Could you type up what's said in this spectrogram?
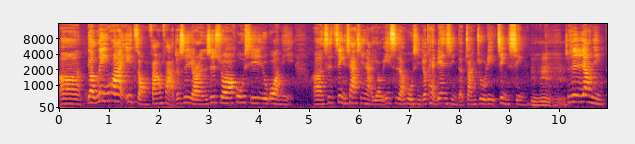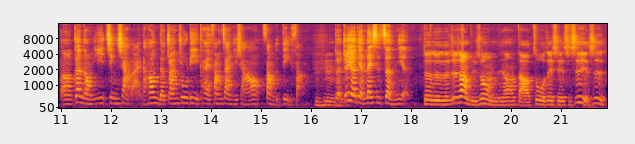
嗯，有另外一种方法，就是有人是说呼吸，如果你。呃，是静下心来，有意识的呼吸，你就可以练习你的专注力，静心。嗯嗯嗯，就是让你呃更容易静下来，然后你的专注力可以放在你想要放的地方。嗯哼，对，就有点类似正念。对对对，就像比如说我们平常打坐这些，其实也是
